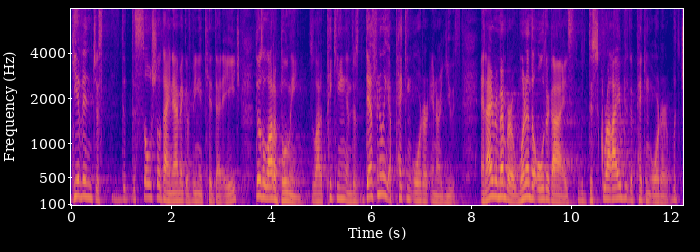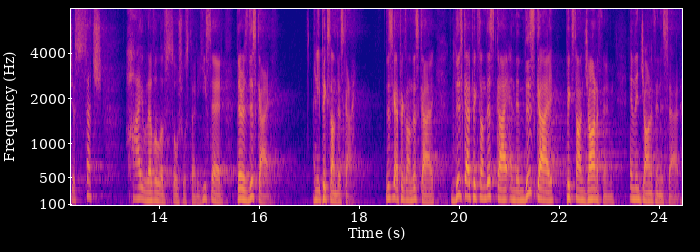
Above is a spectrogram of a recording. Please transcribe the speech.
given just the, the, social dynamic of being a kid that age, there was a lot of bullying, there's a lot of picking, and there's definitely a pecking order in our youth. And I remember one of the older guys described the pecking order with just such high level of social study. He said, There's this guy, and he picks on this guy. This guy picks on this guy. This guy picks on this guy, and then this guy picks on Jonathan, and then Jonathan is sad.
